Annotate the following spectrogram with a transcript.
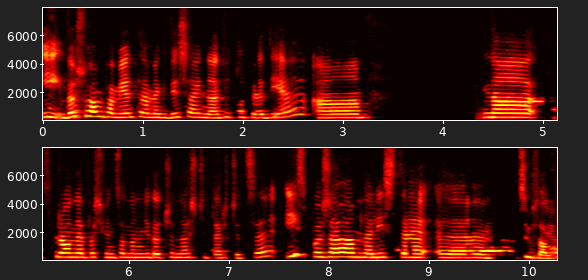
I wyszłam, pamiętam jak dzisiaj na Wikipedię, a na stronę poświęconą niedoczynności tarczycy i spojrzałam na listę e, symptomów.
